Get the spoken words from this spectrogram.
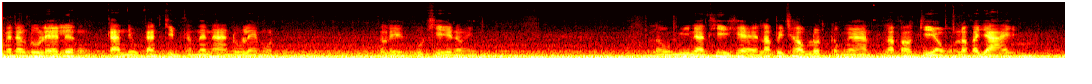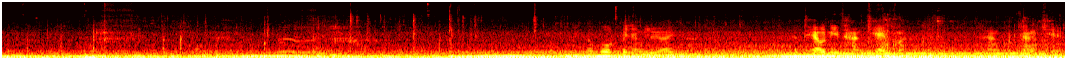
ไม่ต้องดูแลเรื่องการอยู่การกินคำหน้าดูแลหมด ก็เลยโอเคหน่อย เรามีหน้าที่แค่รับผิดชอบรถกับงาน แล้วก็เกี่ยวแล้วก็ย้าย ข้าวโพดก็ยังเหลืออยู่แต่แถวนี้ทางแคบมากทางค่อนข้างแคบ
